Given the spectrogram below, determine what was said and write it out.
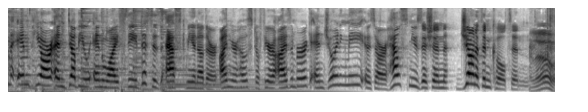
From NPR and WNYC, this is Ask Me Another. I'm your host, Ophira Eisenberg, and joining me is our house musician, Jonathan Coulton. Hello.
